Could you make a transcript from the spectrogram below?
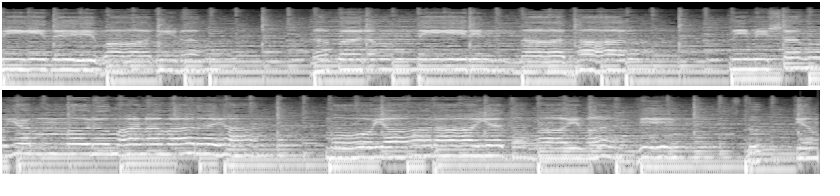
മീതേ വാലിടമോ നപരം നീരിൻ നാധാരം നിമിഷമുയർന്നൊരു മണവറയാ മോയാറായതമായി മധ്യേ സ്തുത്യം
